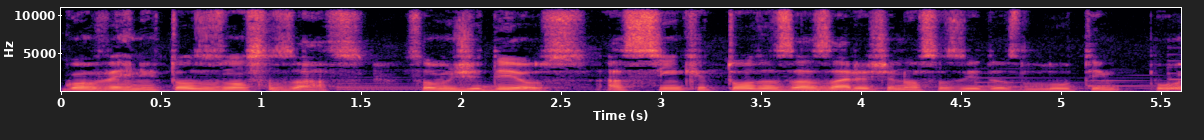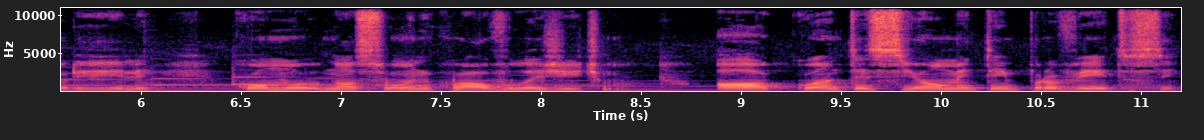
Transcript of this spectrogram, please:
governem todos os nossos atos. Somos de Deus, assim que todas as áreas de nossas vidas lutem por Ele como nosso único alvo legítimo. Oh, quanto esse homem tem proveito-se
